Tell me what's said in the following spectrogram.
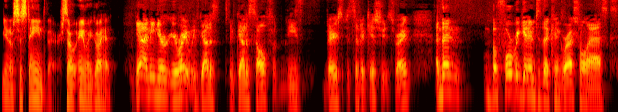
you know, sustained there. So anyway, go ahead. Yeah, I mean you're you're right. We've got to we've got to solve these very specific issues, right? And then before we get into the congressional asks,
